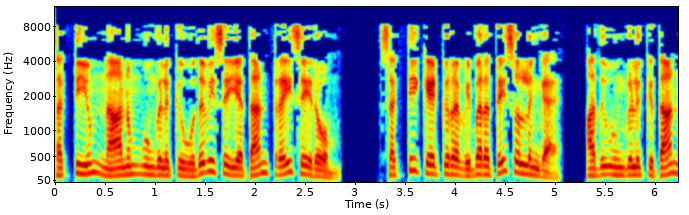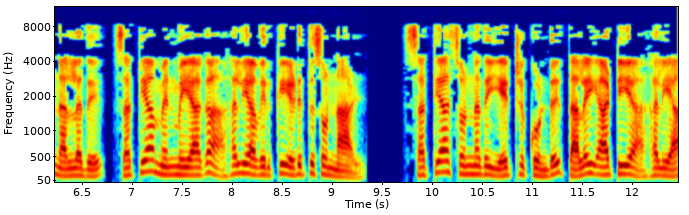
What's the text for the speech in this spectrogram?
சக்தியும் நானும் உங்களுக்கு உதவி செய்யத்தான் ட்ரை செய்றோம். சக்தி கேட்கிற விபரத்தை சொல்லுங்க. அது உங்களுக்கு தான் நல்லது சத்யா மென்மையாக அகல்யாவிற்கு எடுத்து சொன்னாள். சத்யா சொன்னதை ஏற்றுக்கொண்டு தலை ஆட்டிய அகல்யா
